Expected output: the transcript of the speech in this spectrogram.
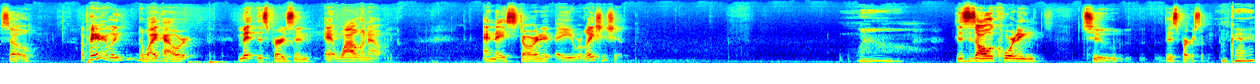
So, apparently, Dwight Howard met this person at Wild 'N Out, and they started a relationship. Wow. This is all according to this person. Okay.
